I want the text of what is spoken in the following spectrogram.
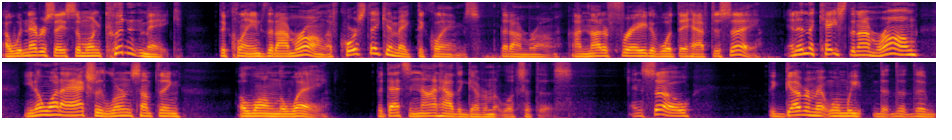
I would never say someone couldn't make the claims that I'm wrong. Of course, they can make the claims that I'm wrong. I'm not afraid of what they have to say. And in the case that I'm wrong, you know what? I actually learned something along the way. But that's not how the government looks at this. And so, the government, when we, the, the, the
